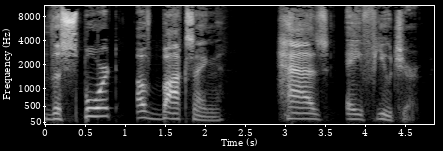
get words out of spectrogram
the sport of boxing has a future?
